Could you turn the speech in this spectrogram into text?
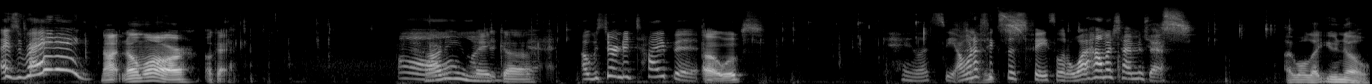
It's raining! Not no more. Okay. Oh, How do you make a- I was starting to type it. Oh, whoops. Okay, let's see. I want to fix this face a little. What? How much time is Yes. I will let you know.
